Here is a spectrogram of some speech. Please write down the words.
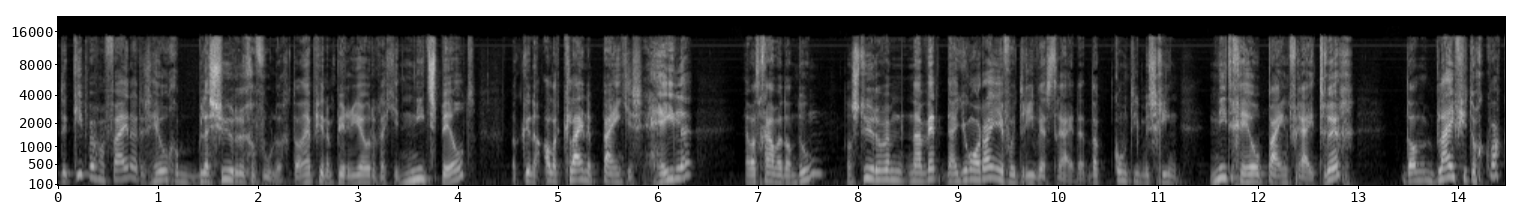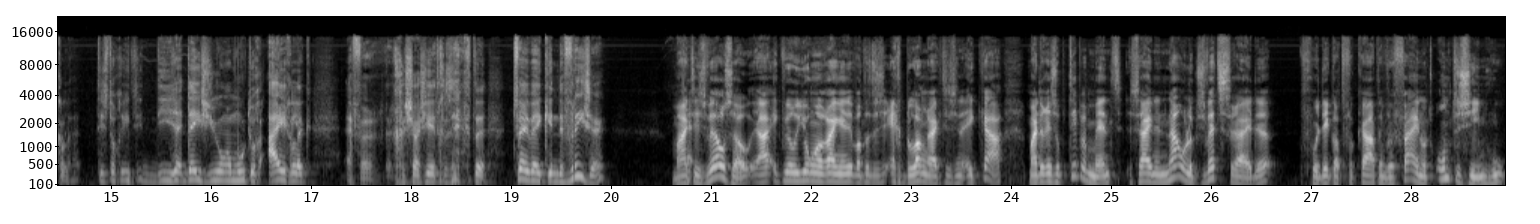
de, keeper van Feyenoord is heel ge- blessuregevoelig. Dan heb je een periode dat je niet speelt. Dan kunnen alle kleine pijntjes helen. En wat gaan we dan doen? Dan sturen we hem naar, naar Jong Oranje voor drie wedstrijden. Dan komt hij misschien niet geheel pijnvrij terug. Dan blijf je toch kwakkelen. Het is toch iets, die, deze jongen moet toch eigenlijk, even gechargeerd gezegd, eh, twee weken in de vriezer. Maar het is wel zo, ja, ik wil Jong Oranje, want het is echt belangrijk, het is een EK. Maar er is op dit moment, zijn er nauwelijks wedstrijden voor Dick Advocaat en voor om te zien hoe,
